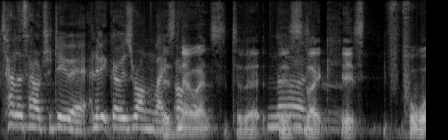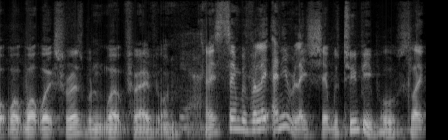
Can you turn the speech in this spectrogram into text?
tell us how to do it. And if it goes wrong, like, There's oh, no answer to that. No. It's like it's for what, what what works for us wouldn't work for everyone. Yeah. And it's the same with rela- any relationship with two people. It's like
